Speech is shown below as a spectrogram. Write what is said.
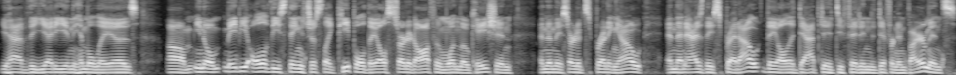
you have the Yeti in the Himalayas. Um, you know, maybe all of these things, just like people, they all started off in one location and then they started spreading out. And then as they spread out, they all adapted to fit into different environments.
